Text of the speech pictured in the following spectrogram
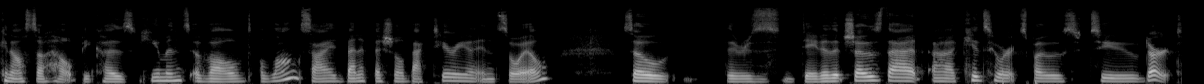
can also help because humans evolved alongside beneficial bacteria in soil. So there's data that shows that uh, kids who are exposed to dirt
